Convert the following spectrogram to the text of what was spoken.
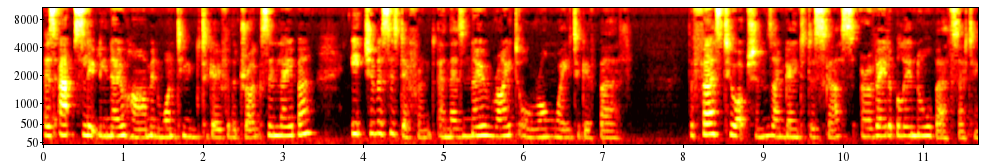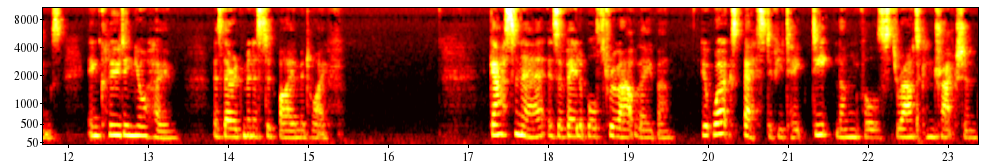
There's absolutely no harm in wanting to go for the drugs in labour. Each of us is different and there's no right or wrong way to give birth. The first two options I'm going to discuss are available in all birth settings, including your home, as they're administered by a midwife. Gas and air is available throughout labour. It works best if you take deep lungfuls throughout a contraction,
